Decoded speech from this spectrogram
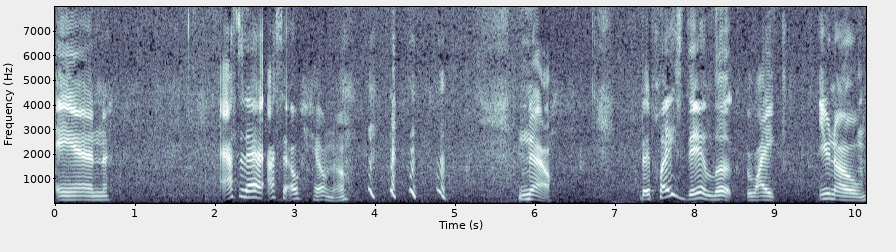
and after that, I said, "Oh hell no, no." the place did look like, you know,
